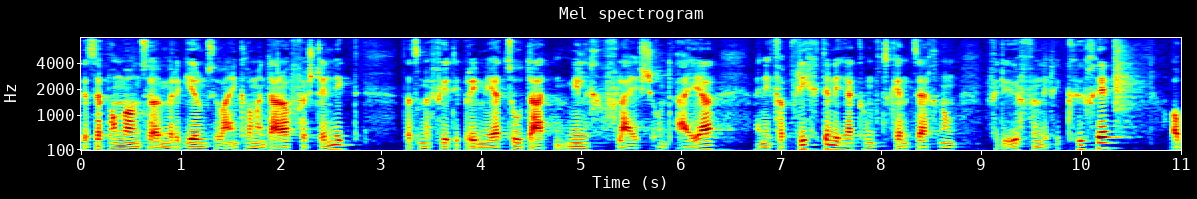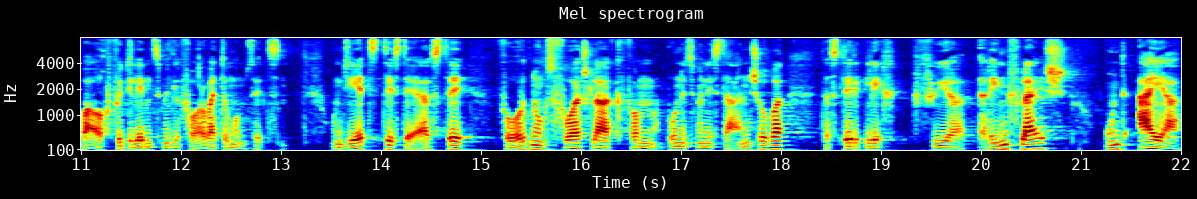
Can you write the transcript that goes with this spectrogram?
Deshalb haben wir uns ja im Regierungsübereinkommen darauf verständigt, dass wir für die Primärzutaten Milch, Fleisch und Eier eine verpflichtende Herkunftskennzeichnung für die öffentliche Küche, aber auch für die Lebensmittelverarbeitung umsetzen. Und jetzt ist der erste Verordnungsvorschlag vom Bundesminister Anschober, dass lediglich für Rindfleisch und Eier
